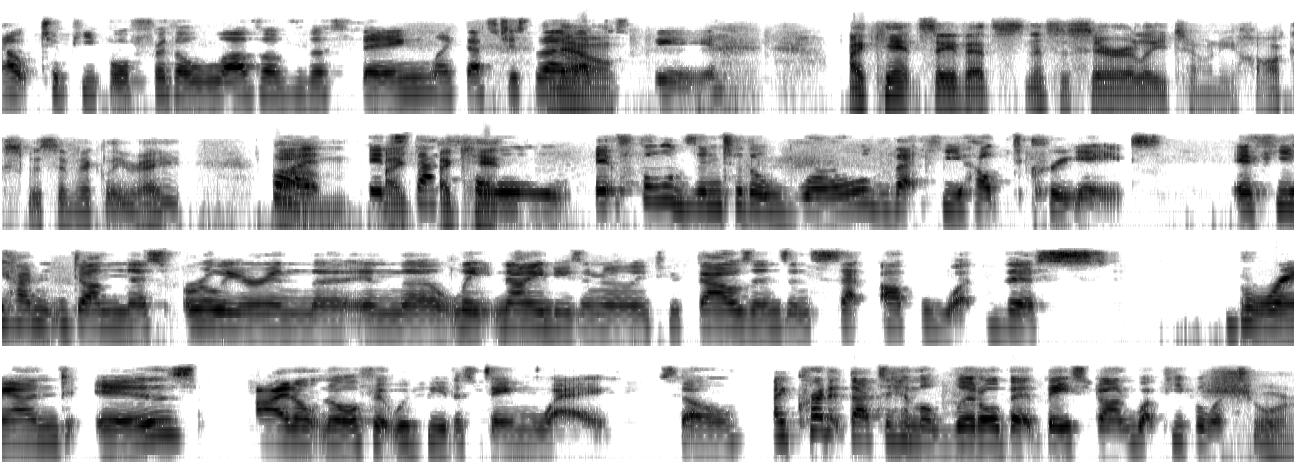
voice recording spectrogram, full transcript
out to people for the love of the thing, like that's just what I love to see. I can't say that's necessarily Tony Hawk specifically, right? But Um, it's I- that I whole it folds into the world that he helped create. If he hadn't done this earlier in the in the late '90s and early 2000s and set up what this brand is, I don't know if it would be the same way. So I credit that to him a little bit based on what people expect Sure.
